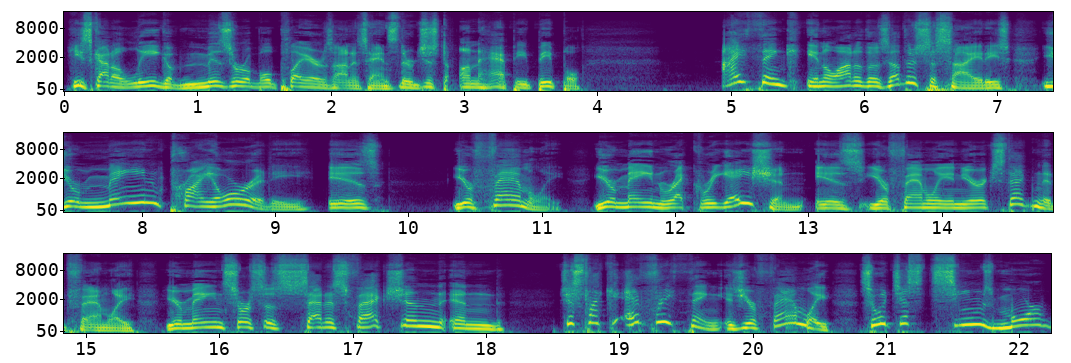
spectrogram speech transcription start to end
he's got a league of miserable players on his hands. They're just unhappy people. I think in a lot of those other societies, your main priority is your family. Your main recreation is your family and your extended family. Your main source of satisfaction and just like everything is your family. So it just seems more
